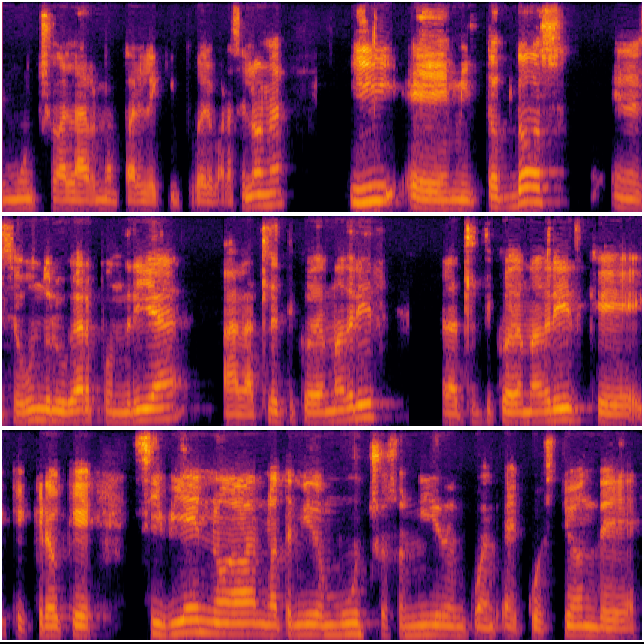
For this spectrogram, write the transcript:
mucho alarma para el equipo del Barcelona. Y eh, mi top 2, en el segundo lugar pondría al Atlético de Madrid, el Atlético de Madrid, que, creo que si bien no ha, no ha tenido mucho sonido en, cuestión de,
